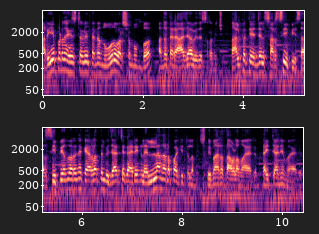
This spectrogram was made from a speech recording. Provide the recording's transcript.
അറിയപ്പെടുന്ന ഹിസ്റ്ററിയിൽ തന്നെ നൂറ് വർഷം മുമ്പ് അന്നത്തെ രാജാവ് ഇത് ശ്രമിച്ചു. നാൽപ്പത്തി അഞ്ചിൽ സർസി പി. സർസി പി എന്ന് പറഞ്ഞാൽ കേരളത്തിൽ വിചാരിച്ച കാര്യങ്ങളെല്ലാം നടപ്പാക്കിയിട്ടുള്ള വിമാനത്താവളമായാലും ടൈറ്റാനിയം ആയാലും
